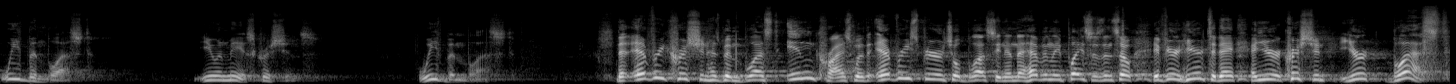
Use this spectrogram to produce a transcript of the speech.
We've been blessed. You and me as Christians. We've been blessed. That every Christian has been blessed in Christ with every spiritual blessing in the heavenly places. And so, if you're here today and you're a Christian, you're blessed.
